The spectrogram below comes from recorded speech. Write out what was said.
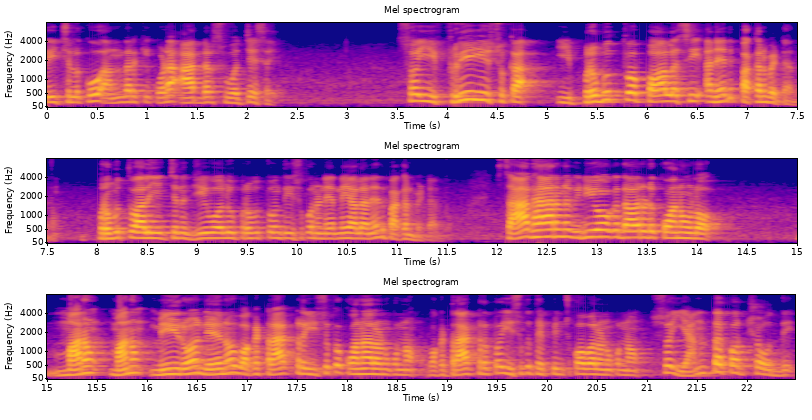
రీచ్లకు అందరికీ కూడా ఆర్డర్స్ వచ్చేసాయి. సో ఈ ఫ్రీ ఇసుక ఈ ప్రభుత్వ పాలసీ అనేది పక్కన పెట్టేద్దాం. ప్రభుత్వాలు ఇచ్చిన జీవోలు ప్రభుత్వం తీసుకున్న నిర్ణయాలు అనేది పక్కన పెట్టేద్దాం. సాధారణ వినియోగదారుడి కోణంలో మనం మనం మీరో నేనో ఒక ట్రాక్టర్ ఇసుక కొనాలనుకున్నాం. ఒక ట్రాక్టర్తో ఇసుక తెప్పించుకోవాలనుకున్నాం. సో ఎంత ఖర్చు అవుద్ది?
